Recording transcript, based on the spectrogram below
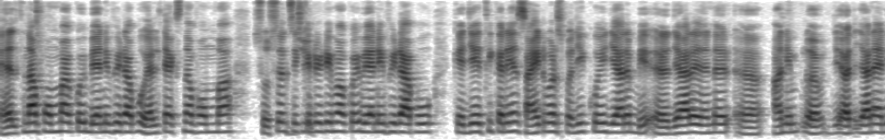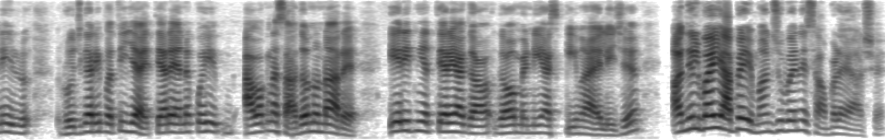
હેલ્થના ફોર્મમાં કોઈ બેનિફિટ આપું હેલ્થ ટેક્સના ફોર્મમાં સોશિયલ સિક્યુરિટીમાં કોઈ બેનિફિટ આપું કે જેથી કરીને સાઠ વર્ષ પછી કોઈ જ્યારે જ્યારે એને અનએમ્પ્લોય જ્યારે એની રોજગારી પતી જાય ત્યારે એને કોઈ આવકના સાધનો ના રહે. એ રીતની અત્યારે આ ગવ- ગવર્મેન્ટની આ સ્કીમ આવેલી છે. અનિલભાઈ આપે હિમાંશુભાઈને સાંભળ્યા હશે.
